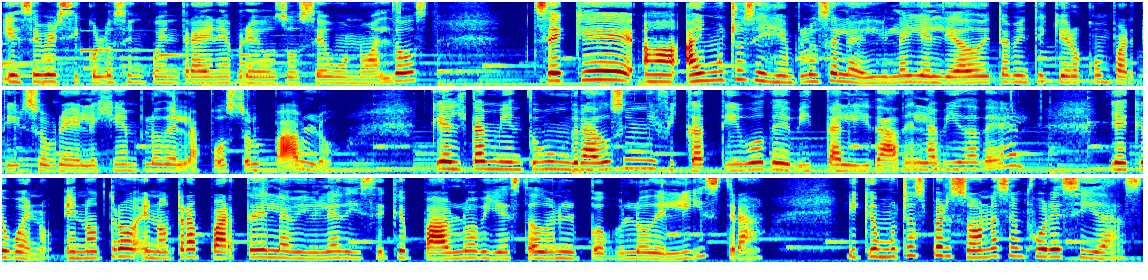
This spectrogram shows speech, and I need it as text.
Y ese versículo se encuentra en Hebreos 12, 1 al 2. Sé que ah, hay muchos ejemplos en la Biblia y el día de hoy también te quiero compartir sobre el ejemplo del apóstol Pablo, que él también tuvo un grado significativo de vitalidad en la vida de él, ya que bueno, en, otro, en otra parte de la Biblia dice que Pablo había estado en el pueblo de Listra y que muchas personas enfurecidas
